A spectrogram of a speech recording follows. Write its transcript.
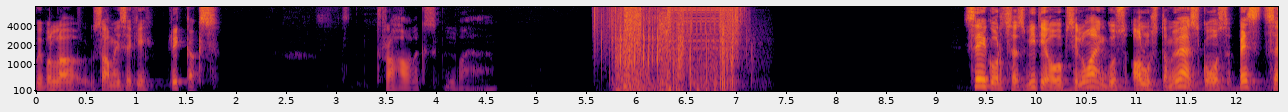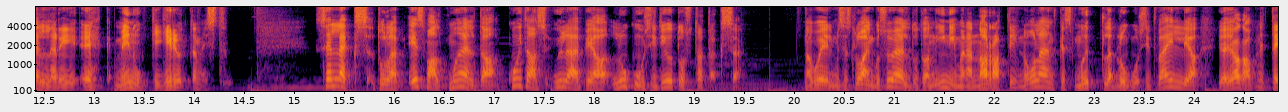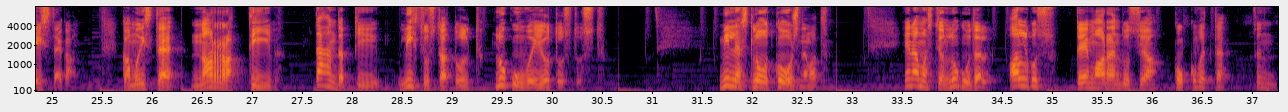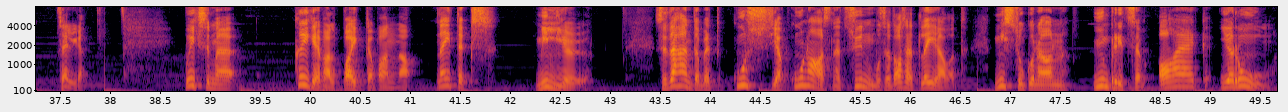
võib-olla saame isegi rikkaks raha oleks küll vaja, jah. seekordses videoõpsi loengus alustame üheskoos bestselleri ehk menuki kirjutamist. selleks tuleb esmalt mõelda, kuidas ülepea lugusid jutustatakse. nagu eelmises loengus öeldud, on inimene narratiivne olend, kes mõtleb lugusid välja ja jagab neid teistega. ka mõiste narratiiv tähendabki lihtsustatult lugu või jutustust. millest lood koosnevad? Enamasti on lugudel algus, teemaarendus ja kokkuvõte, see on selge. võiksime kõigepealt paika panna näiteks miljöö. see tähendab, et kus ja kunas need sündmused aset leiavad, missugune on ümbritsev aeg ja ruum.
